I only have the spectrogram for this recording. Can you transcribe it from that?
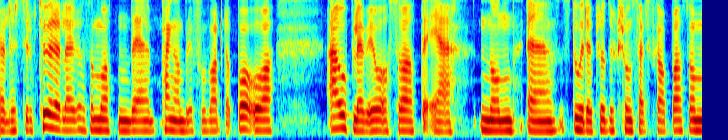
eller struktur, eller altså måten det pengene blir forvalta på. Og jeg opplever jo også at det er noen eh, store produksjonsselskaper som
